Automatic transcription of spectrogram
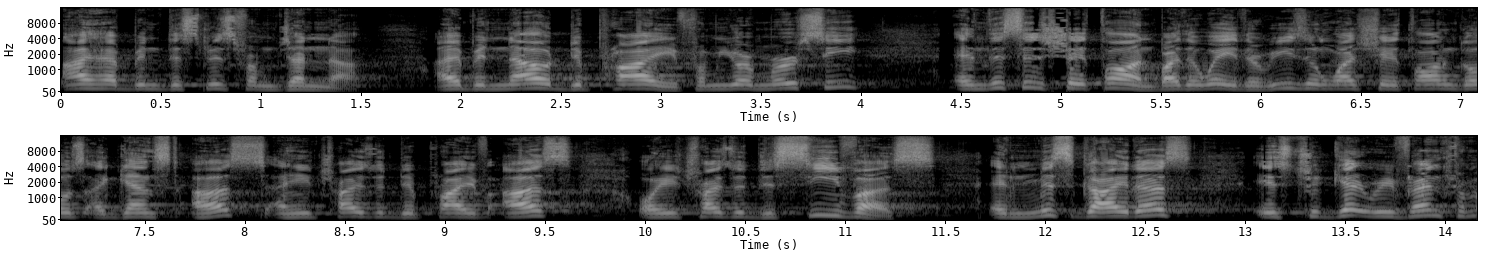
I have been dismissed from Jannah. I have been now deprived from your mercy. And this is shaitan. By the way, the reason why shaitan goes against us and he tries to deprive us or he tries to deceive us and misguide us is to get revenge from,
